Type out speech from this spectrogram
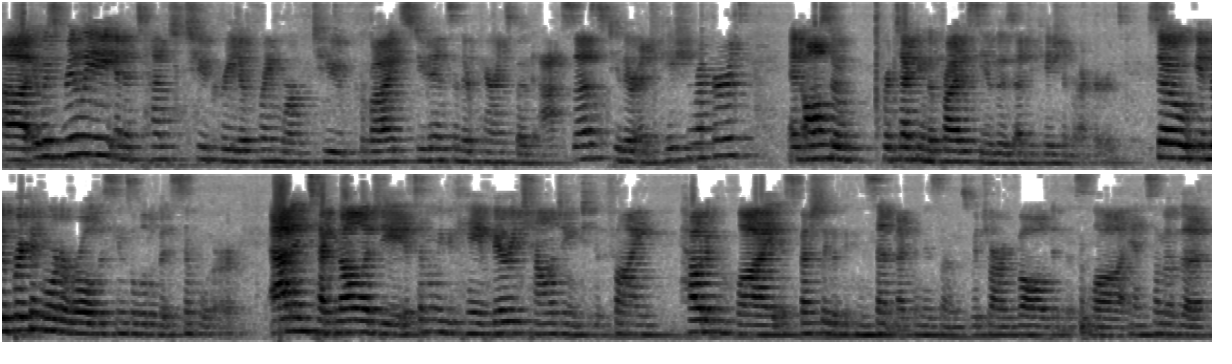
Uh, it was really an attempt to create a framework to provide students and their parents both access to their education records and also protecting the privacy of those education records. So in the brick and mortar world, this seems a little bit simpler. Add in technology, it suddenly became very challenging to define how to comply, especially with the consent mechanisms which are involved in this law and some of the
